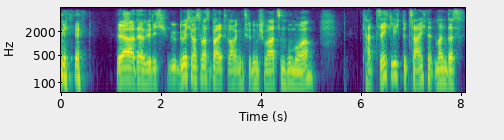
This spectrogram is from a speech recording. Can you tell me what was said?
ja, da will ich durchaus was beitragen zu dem schwarzen Humor. Tatsächlich bezeichnet man das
